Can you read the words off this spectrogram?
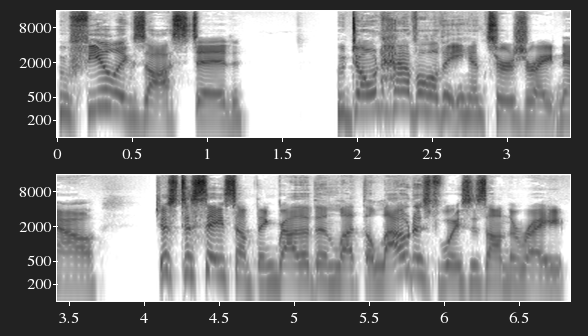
who feel exhausted, who don't have all the answers right now, just to say something rather than let the loudest voices on the right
